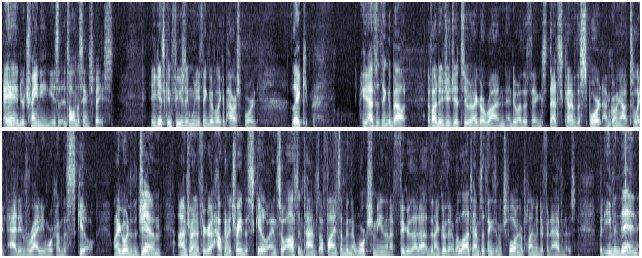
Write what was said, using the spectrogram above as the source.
and your training is it's all in the same space. It gets confusing when you think of like a power sport. Like you have to think about if I do jujitsu and I go run and do other things, that's kind of the sport I'm going out to like add in variety and work on the skill. When I go into the gym, I'm trying to figure out how can I train the skill. And so oftentimes I'll find something that works for me and then I figure that out, then I go there. But a lot of times the things I'm exploring are playing with different avenues. But even then,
